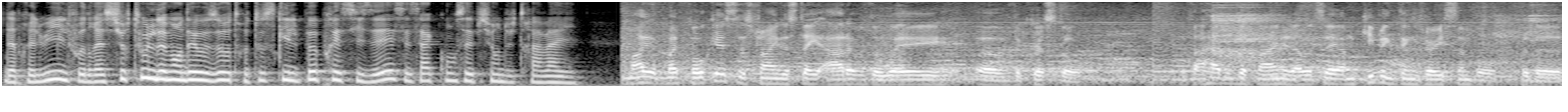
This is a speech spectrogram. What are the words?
D'après lui, il faudrait surtout le demander aux autres. Tout ce qu'il peut préciser, c'est sa conception du travail. My, my focus is trying to stay out of the way of the crystal. If I had to define it, I would say I'm keeping things very simple for the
